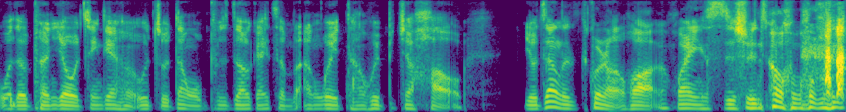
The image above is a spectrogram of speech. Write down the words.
我的朋友今天很无助，但我不知道该怎么安慰他会比较好。有这样的困扰的话，欢迎私讯到我们的，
